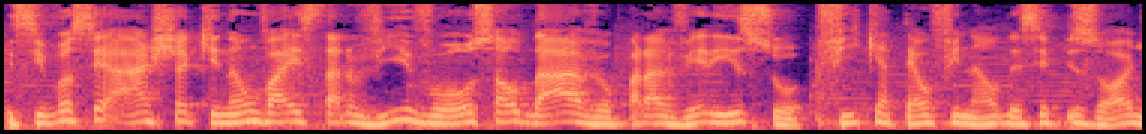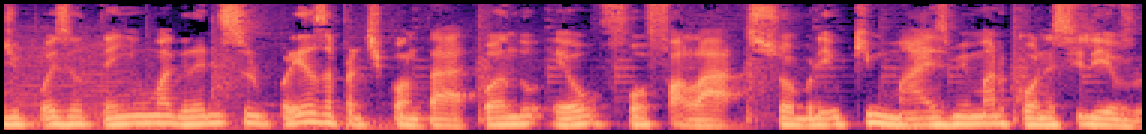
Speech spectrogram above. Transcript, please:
E se você acha que não vai estar vivo ou saudável para ver isso, fique até o final desse episódio, pois eu tenho uma grande surpresa para te contar quando eu for falar sobre o que mais me marcou nesse livro.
